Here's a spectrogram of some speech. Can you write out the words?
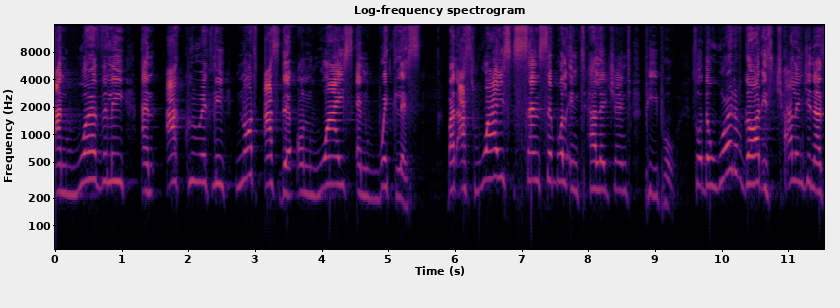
and worthily and accurately, not as the unwise and witless, but as wise, sensible, intelligent people. So the word of God is challenging us.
